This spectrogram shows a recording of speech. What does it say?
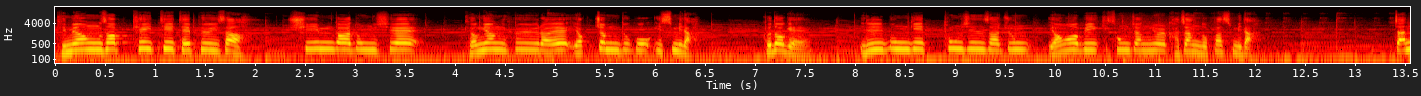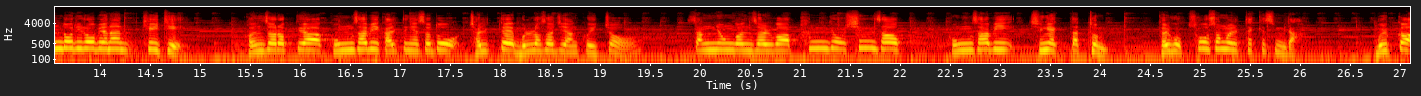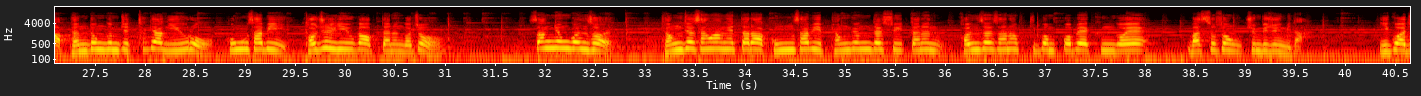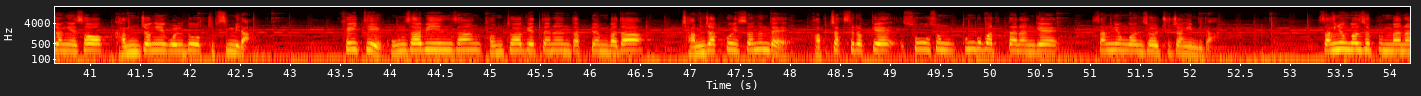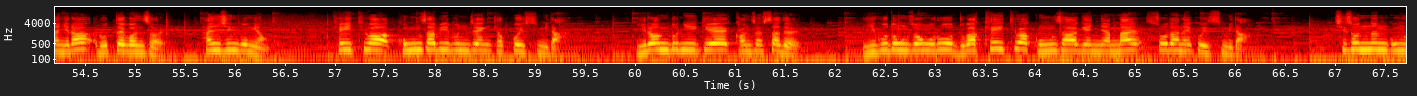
김영섭 KT 대표이사 취임과 동시에 경영 효율화에 역점 두고 있습니다. 그 덕에 1분기 통신사 중 영업이익 성장률 가장 높았습니다. 짠돌이로 변한 KT. 건설업계와 공사비 갈등에서도 절대 물러서지 않고 있죠. 쌍용건설과 판교 신사업 공사비 증액 다툼. 결국 소송을 택했습니다. 물가 변동금지 특약 이후로 공사비 더 줄 이유가 없다는 거죠. 쌍용 건설 경제 상황에 따라 공사비 변경될 수 있다는 건설산업기본법의 근거에 맞소송 준비 중입니다. 이 과정에서 감정의 골도 깊습니다. KT 공사비 인상 검토하겠다는 답변 받아 잠잡고 있었는데 갑작스럽게 소송 통보받았다는 게 쌍용건설 주장입니다. 쌍용건설뿐만 아니라 롯데건설, 한신공영, KT와 공사비 분쟁 겪고 있습니다. 이런 분위기에 건설사들 이구동성으로 누가 KT와 공사하겠냐 말 쏟아내고 있습니다. 치솟는 공사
